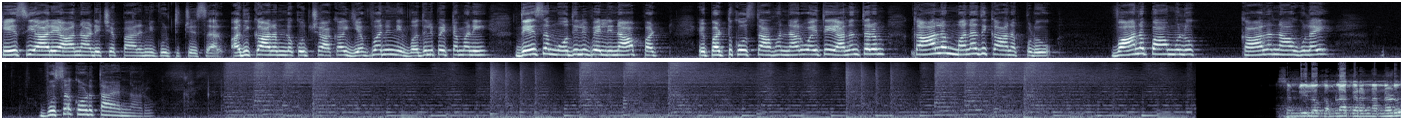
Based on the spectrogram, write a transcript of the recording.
కేసీఆరే ఆనాడే చెప్పారని గుర్తు చేశారు. అధికారంలోకి వచ్చాక ఎవరిని వదిలిపెట్టమని దేశం వదిలి వెళ్ళినా పట్ పట్టుకొస్తామన్నారు. అయితే అనంతరం కాలం మనది కానప్పుడు వానపాములు కాలనాగులై బుస కొడతాయన్నారు అసెంబ్లీలో కమలాకరణ్ అన్నాడు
